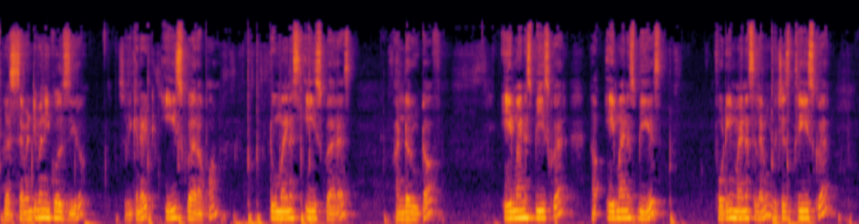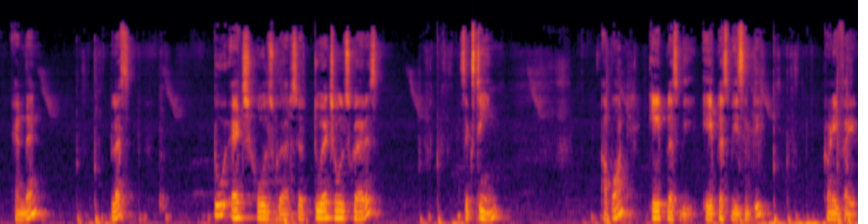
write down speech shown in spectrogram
plus 71 equals 0. So we can write e square upon 2 minus e square as under root of a minus b square. Now a minus b is 14 minus 11 which is 3 square and then plus 2h whole square. So 2h whole square is 16 upon a plus b. a plus b simply 25.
